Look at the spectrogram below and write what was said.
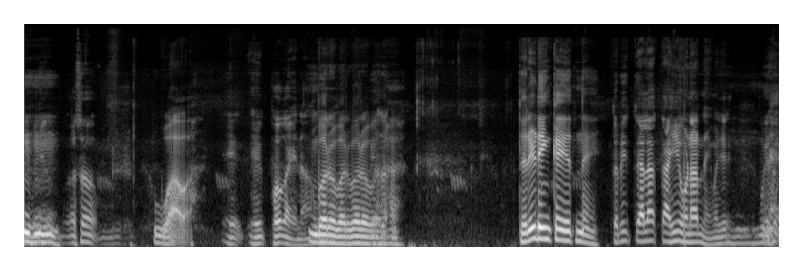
म्हणजे असं वा वा. हे हे फग आहे ना. बरोबर बरोबर हा. तरी डिंक येत नाही. तरी त्याला काही होणार नाही म्हणजे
